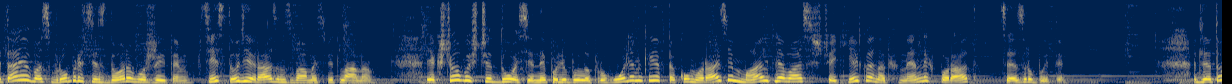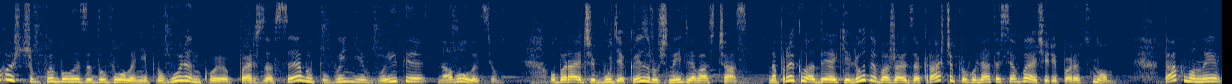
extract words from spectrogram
Вітаю вас в рубриці Здорово жити. В цій студії разом з вами Світлана. Якщо ви ще досі не полюбили прогулянки, в такому разі маю для вас ще кілька натхненних порад це зробити. Для того, щоб ви були задоволені прогулянкою, перш за все, ви повинні вийти на вулицю, обираючи будь-який зручний для вас час. Наприклад, деякі люди вважають за краще прогулятися ввечері перед сном. Так вони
